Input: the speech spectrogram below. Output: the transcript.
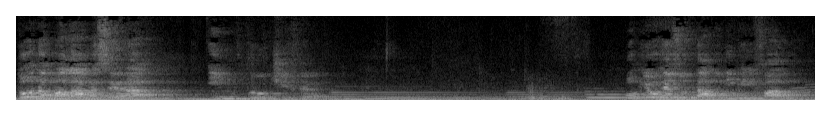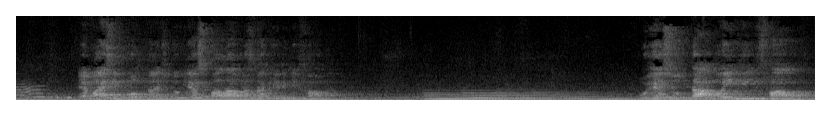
toda palavra será infrutífera. Porque o resultado ninguém fala é mais importante do que as palavras. O resultado em quem fala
